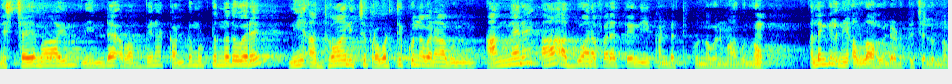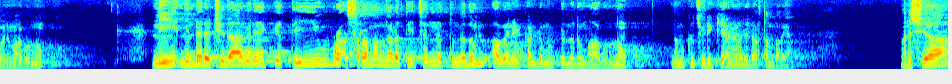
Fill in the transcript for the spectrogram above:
നിശ്ചയമായും നിന്റെ റബ്ബിനെ കണ്ടുമുട്ടുന്നതുവരെ നീ അധ്വാനിച്ച് പ്രവർത്തിക്കുന്നവനാകുന്നു. അങ്ങനെ ആ അധ്വാന ഫലത്തെ നീ കണ്ടെത്തിക്കുന്നവനുമാകുന്നു. അല്ലെങ്കിൽ നീ അള്ളാഹുവിന്റെ അടുത്ത് ചെല്ലുന്നവനുമാകുന്നു. നീ നിന്റെ രക്ഷിതാവിലേക്ക് തീവ്ര ശ്രമം നടത്തി ചെന്നെത്തുന്നതും അവനെ കണ്ടുമുട്ടുന്നതും ആകുന്നു. നമുക്ക് ചുരുക്കി അങ്ങനെ അതിന്റെ അർത്ഥം പറയാം. മനുഷ്യ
